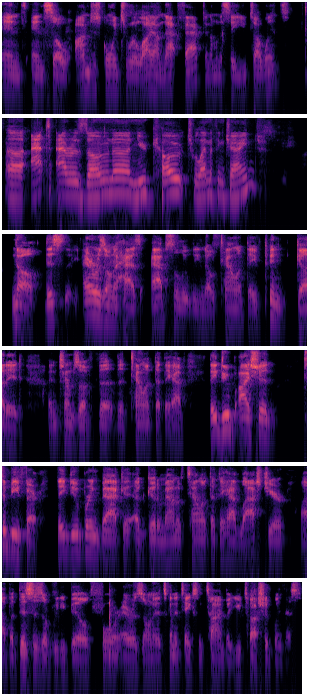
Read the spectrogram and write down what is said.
and and so I'm just going to rely on that fact, and I'm going to say Utah wins. Uh, at Arizona, new coach. Will anything change? No, this Arizona has absolutely no talent. They've been gutted in terms of the the talent that they have. They do. I should, to be fair, they do bring back a, a good amount of talent that they had last year. Uh, but this is a rebuild for Arizona. It's going to take some time, but Utah should win this.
